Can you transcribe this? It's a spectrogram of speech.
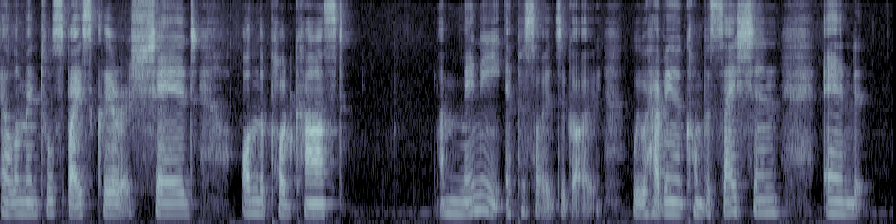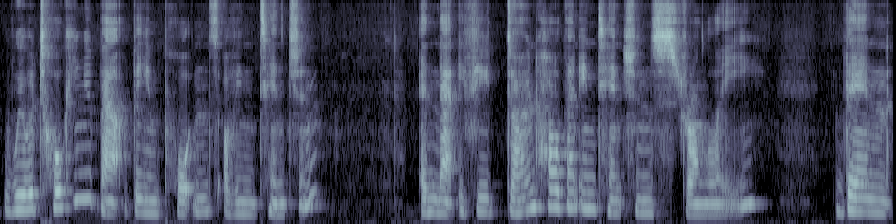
elemental space clearer shared on the podcast uh, many episodes ago. We were having a conversation and we were talking about the importance of intention and that if you don't hold that intention strongly, then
